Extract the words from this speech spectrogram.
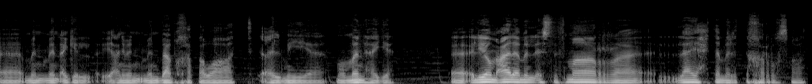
آه، من من أجل يعني من من باب خطوات علمية ممنهجة. آه، اليوم عالم الاستثمار لا يحتمل التخرصات.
